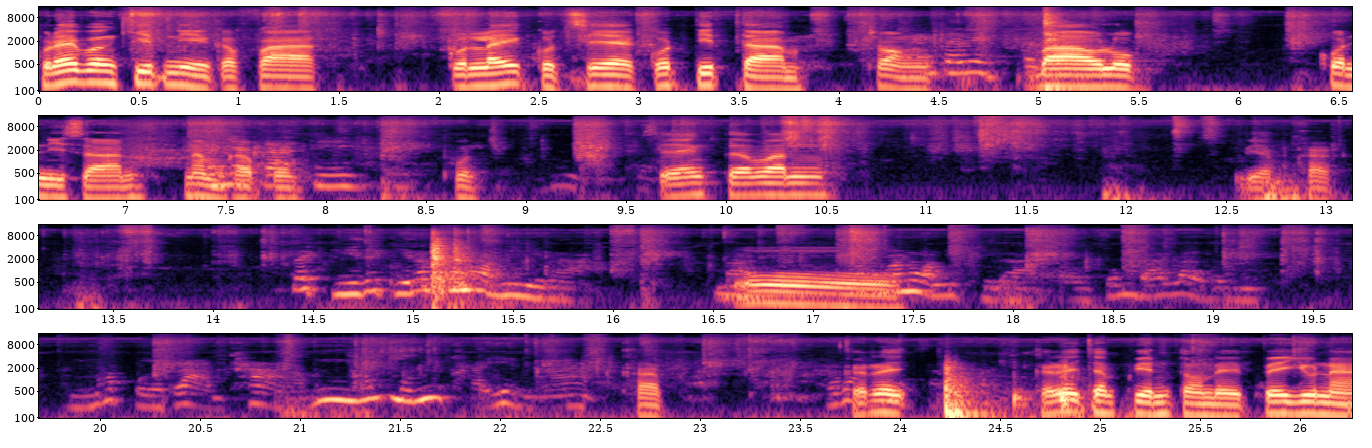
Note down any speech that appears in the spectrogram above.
ผู้ใดเบิ่งคลิปนี้ก็ฝาก กดไลค์ กดแชร์ กดติดตาม ช่องบาวลบ คนอีสานนํครับผมพุ่นแสงตะวันเรียบคักตะกี้ตะกี้แล้วมันนอนนี่ล่ะโอ้มันนอนนี่กี่ล่ะเอาสมบัติเราเป็นมาเปิดร้านค้ามันมันบ่มีไผเห็นนะครับ ก็ได้ก็ได้จำเป็นต้องได้ไปอยู่หน้า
